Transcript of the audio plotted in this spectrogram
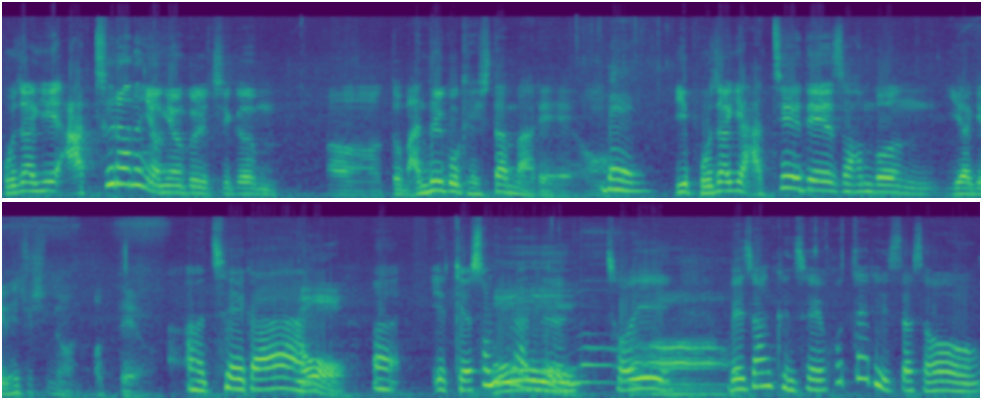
보자기 아트라는 영역을 지금 어, 또 만들고 계시단 말이에요. 네. 이 보자기 아트에 대해서 한번 이야기를 해주시면 어때요? 어, 제가 어. 어, 이렇게 선물하는 저희 아. 매장 근처에 호텔이 있어서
